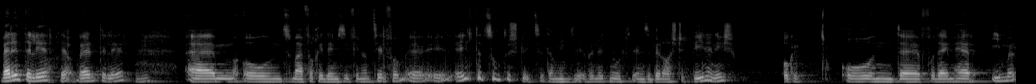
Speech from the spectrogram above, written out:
Während der Lehre, ja, während der Lehre. Ähm, und um einfach in dem Sinne finanziell vom äh, Eltern zu unterstützen, damit eben nicht nur eine Belastung bei ihnen ist. Okay. Und äh, von dem her immer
